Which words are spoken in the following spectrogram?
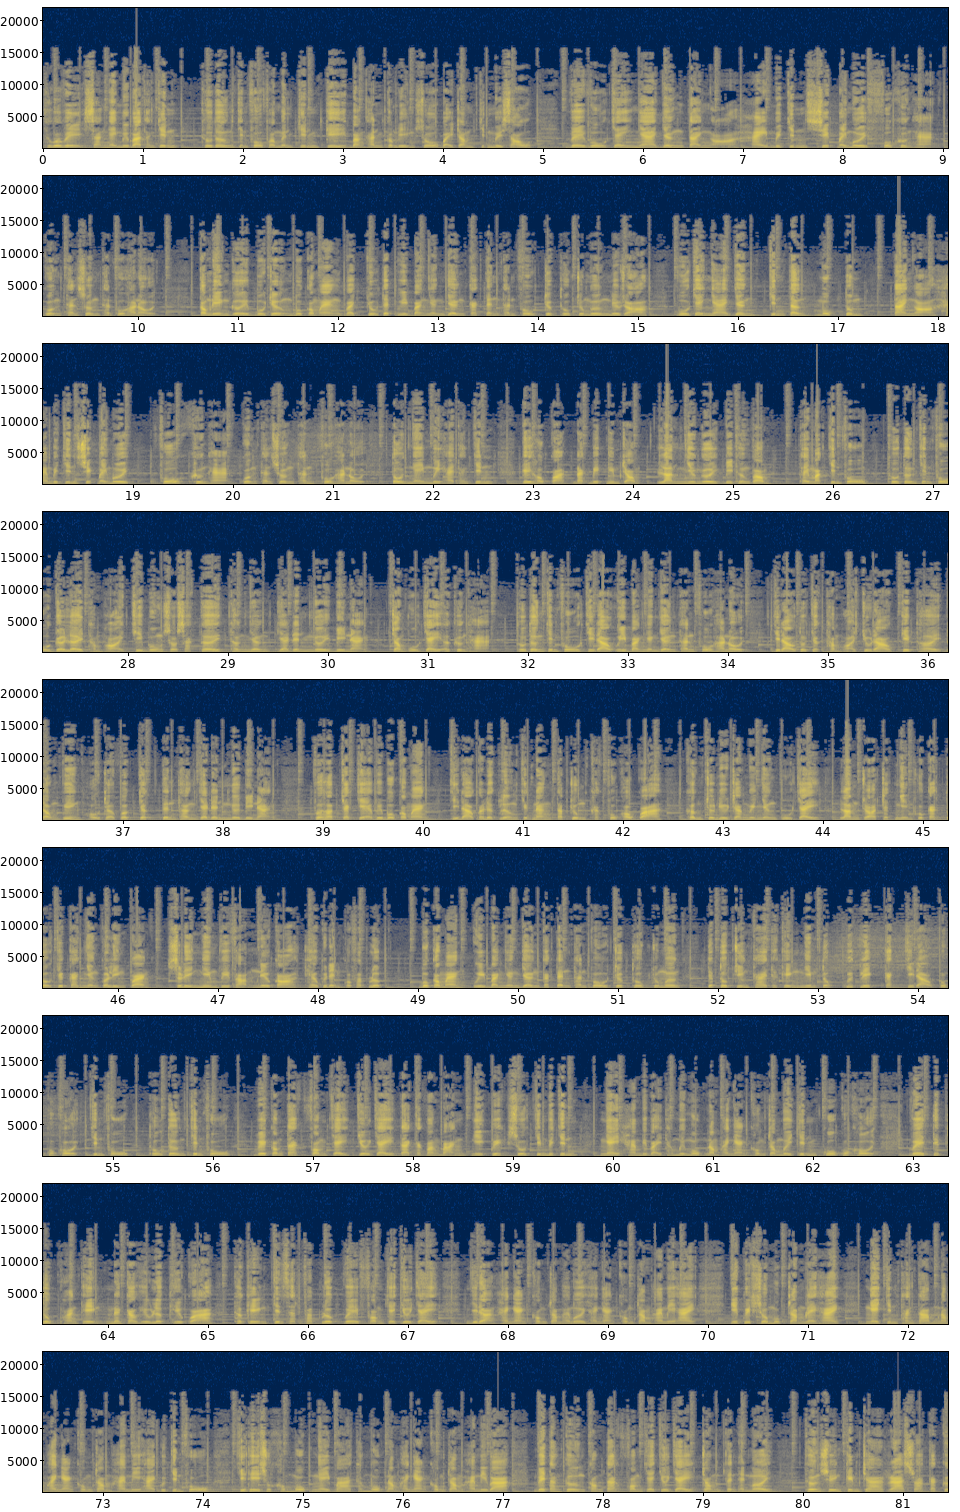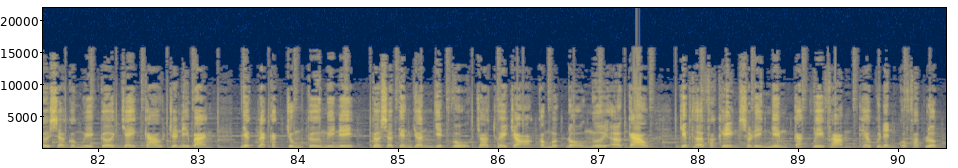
Thưa quý vị, sáng ngày 13 tháng 9, Thủ tướng Chính phủ Phạm Minh Chính ký ban hành công điện số 796 về vụ cháy nhà dân tại ngõ 29 70 phố Khương Hạ, quận Thanh Xuân, thành phố Hà Nội. Công điện gửi Bộ trưởng Bộ Công an và Chủ tịch Ủy ban Nhân dân các tỉnh, thành phố trực thuộc Trung ương nêu rõ, vụ cháy nhà dân 9 tầng một tung tại ngõ 29 70 phố Khương Hạ, quận Thanh Xuân, thành phố Hà Nội tối ngày 12 tháng 9 gây hậu quả đặc biệt nghiêm trọng, làm nhiều người bị thương vong. Thay mặt chính phủ, Thủ tướng Chính phủ gửi lời thăm hỏi chia buồn sâu sắc tới thân nhân gia đình người bị nạn trong vụ cháy ở Khương Hạ. Thủ tướng Chính phủ chỉ đạo Ủy ban nhân dân thành phố Hà Nội chỉ đạo tổ chức thăm hỏi chủ đáo, kịp thời động viên hỗ trợ vật chất tinh thần gia đình người bị nạn, phối hợp chặt chẽ với Bộ Công an, chỉ đạo các lực lượng chức năng tập trung khắc phục hậu quả, khẩn trương điều tra nguyên nhân vụ cháy, làm rõ trách nhiệm của các tổ chức cá nhân có liên quan, xử lý nghiêm vi phạm nếu có theo quy định của pháp luật. Bộ Công an, Ủy ban nhân dân các tỉnh thành phố trực thuộc trung ương tiếp tục triển khai thực hiện nghiêm túc quyết liệt các chỉ đạo của Quốc hội, Chính phủ, Thủ tướng Chính phủ về công tác phòng cháy chữa cháy tại các văn bản nghị quyết số 99 ngày 27 tháng 11 năm 2019 của Quốc hội về tiếp tục hoàn thiện nâng cao hiệu lực hiệu quả thực hiện chính sách pháp luật về phòng cháy chữa cháy giai đoạn 2020-2022, nghị quyết số 102 ngày 9 tháng 8 năm 2022 của Chính phủ, chỉ thị số 01 ngày 3 tháng 1 năm 2023 về tăng cường công tác phòng cháy chữa cháy trong tình hình mới, thường xuyên kiểm tra rà soát các cơ sở có nguy cơ cháy cao trên địa bàn, nhất là các chung cư mini, cơ sở kinh doanh dịch vụ cho thuê trọ có mật độ người ở cao, kịp thời phát hiện xử lý nghiêm các vi phạm theo quy định của pháp luật.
